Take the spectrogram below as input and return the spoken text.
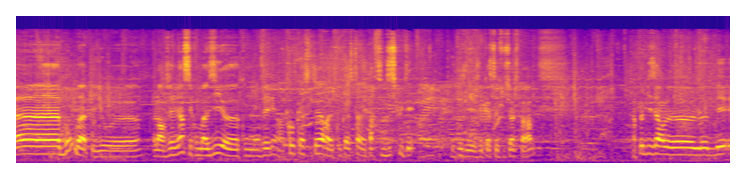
Euh, bon bah Pio, euh, alors j'aime bien c'est qu'on m'a dit euh, qu'on m'enverrait un co-caster et le co-caster est parti discuter. Du coup j'ai casté tout seul, c'est pas grave. Un peu bizarre le, B.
